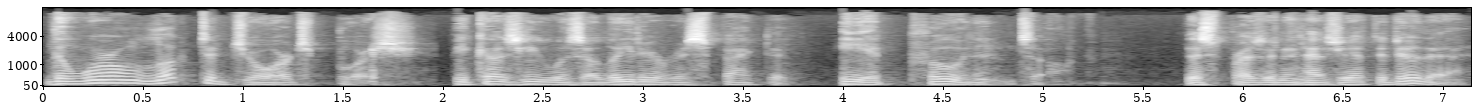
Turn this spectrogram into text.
The world looked to George Bush because he was a leader respected. He had proven himself. This president has yet to do that.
